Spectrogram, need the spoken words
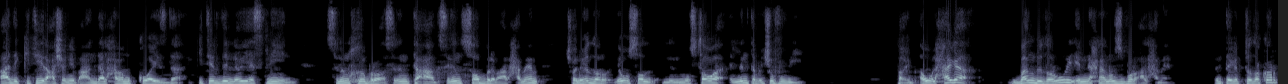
قعدت كتير عشان يبقى عندها الحمام الكويس ده. كتير دي اللي هي سنين سنين خبرة سنين تعب سنين صبر مع الحمام عشان يقدر يوصل للمستوى اللي أنت بتشوفه بيه. طيب أول حاجة بند ضروري إن إحنا نصبر على الحمام. أنت جبت ذكر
